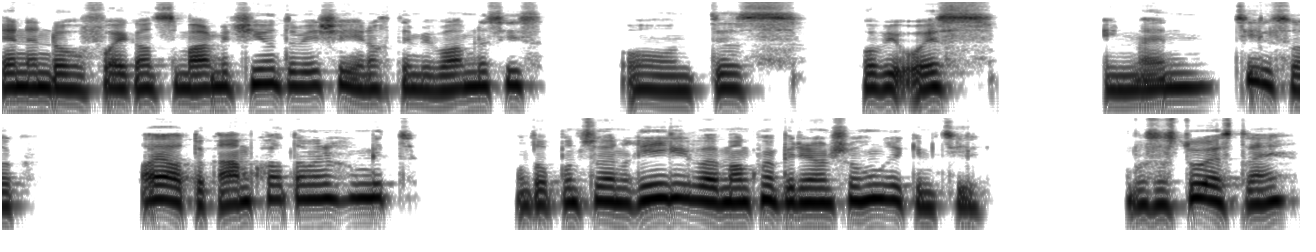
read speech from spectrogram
Rennen, da fahre ich ganz normal mit Skiunterwäsche, je nachdem wie warm das ist. Und das habe ich alles in meinen Zielsack. Ah ja, Autogrammkarte habe ich noch mit. Und ab und zu ein Riegel, weil manchmal bin ich dann schon hungrig im Ziel. Was hast du erst rein?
